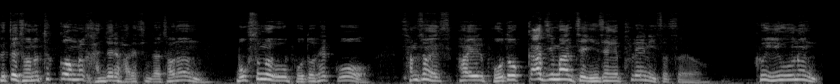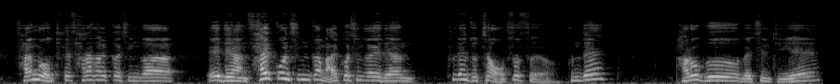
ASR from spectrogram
그때 저는 특검을 간절히 바랬습니다. 저는 목숨을 걸고 보도를 했고 삼성 엑스파일 보도까지만 제 인생의 플랜이 있었어요. 그 이유는 삶을 어떻게 살아갈 것인가에 대한 살 것인가 말 것인가에 대한 플랜조차 없었어요. 근데 바로 그 며칠 뒤에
